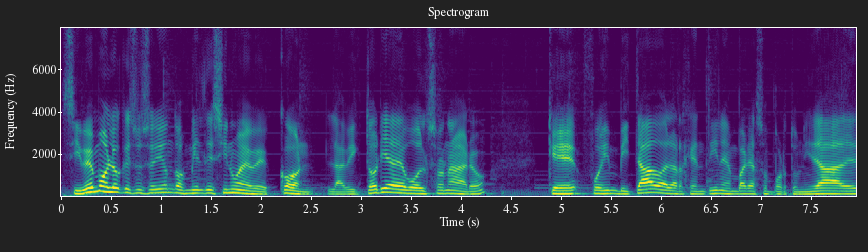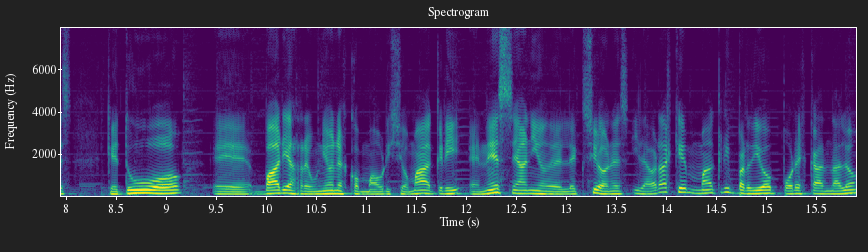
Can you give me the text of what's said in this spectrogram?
Si vemos lo que sucedió en 2019 con la victoria de Bolsonaro, que fue invitado a la Argentina en varias oportunidades, que tuvo eh, varias reuniones con Mauricio Macri en ese año de elecciones, y la verdad es que Macri perdió por escándalo,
